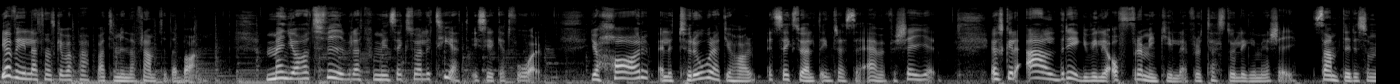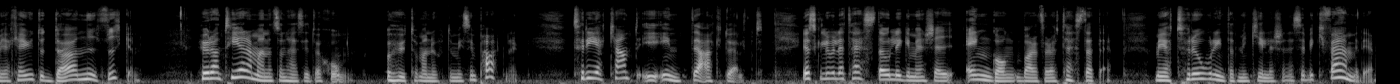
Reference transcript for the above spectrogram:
Jag vill att han ska vara pappa till mina framtida barn. Men jag har tvivlat på min sexualitet i cirka två år. Jag har, eller tror att jag har, ett sexuellt intresse även för tjejer. Jag skulle aldrig vilja offra min kille för att testa att ligga med en tjej. Samtidigt som jag kan ju inte dö nyfiken. Hur hanterar man en sån här situation? Och hur tar man upp det med sin partner? Trekant är inte aktuellt. Jag skulle vilja testa att ligga med en tjej en gång bara för att ha testat det. Men jag tror inte att min kille känner sig bekväm med det.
